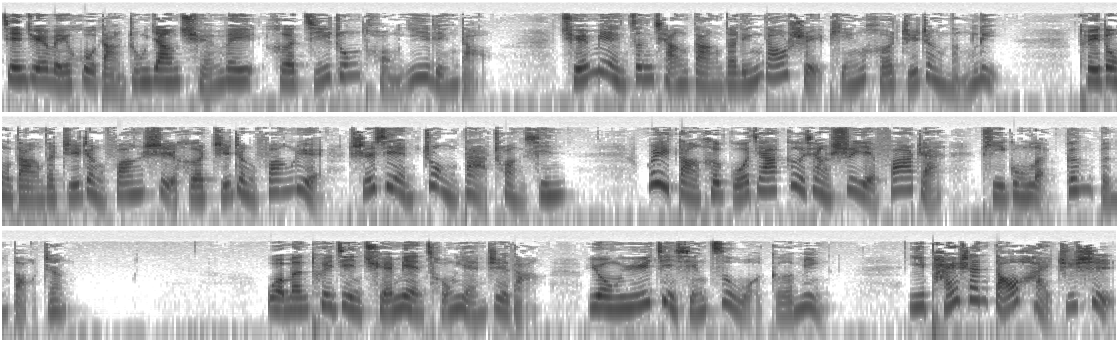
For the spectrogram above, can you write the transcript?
坚决维护党中央权威和集中统一领导，全面增强党的领导水平和执政能力。推动党的执政方式和执政方略实现重大创新，为党和国家各项事业发展提供了根本保证。我们推进全面从严治党，勇于进行自我革命，以排山倒海之势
